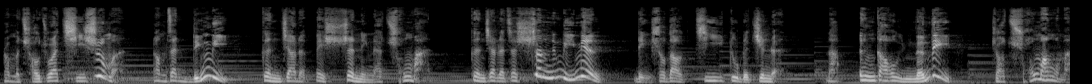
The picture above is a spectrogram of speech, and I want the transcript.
让我们求主来启示我们。让我们在灵里更加的被圣灵来充满，更加的在圣灵里面领受到基督的坚忍，那恩高与能力就要充满我们。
